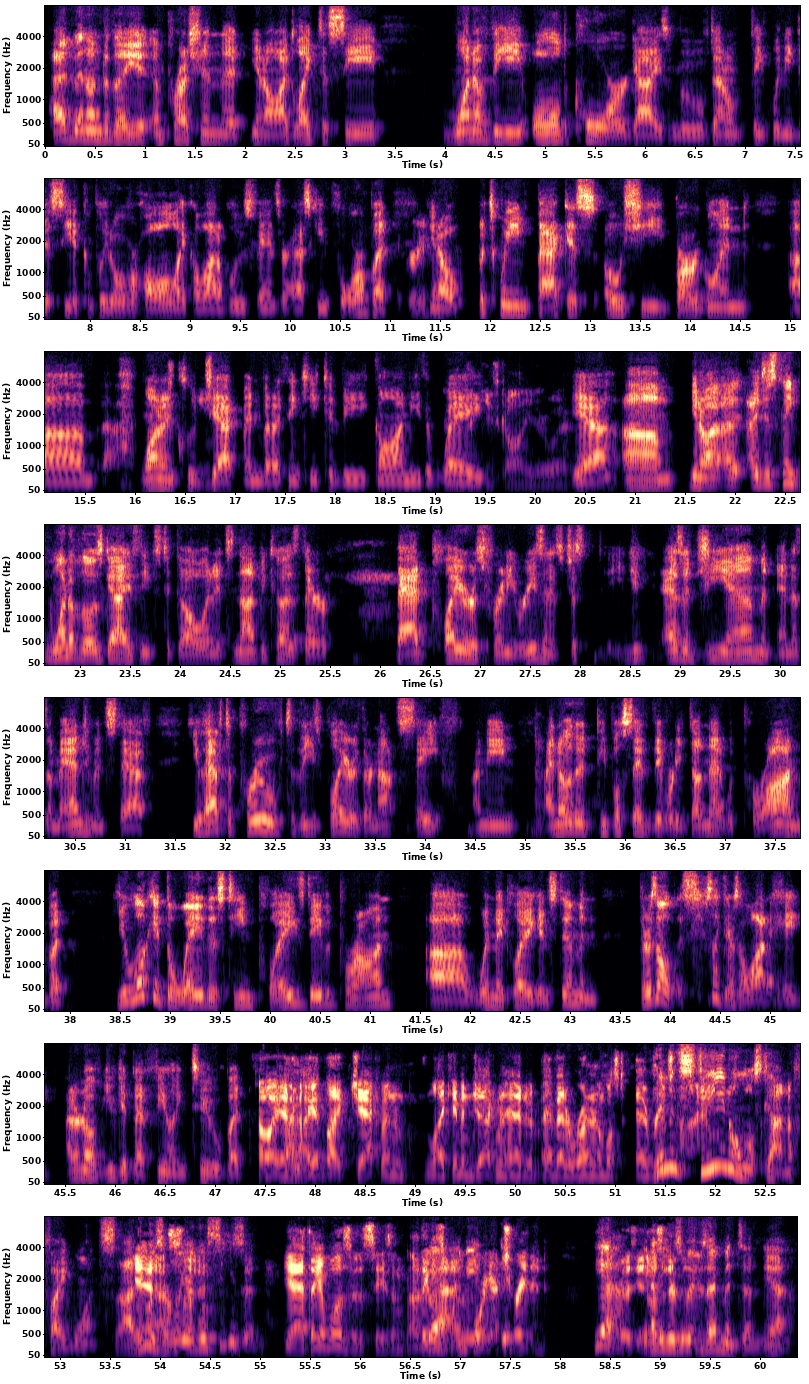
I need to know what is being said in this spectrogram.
I've been under the impression that you know I'd like to see one of the old core guys moved. I don't think we need to see a complete overhaul like a lot of Blues fans are asking for. But you know, between Backes, Oshie, Berglund, um, I want to include Jackman, but I think he could be gone either I think way. he's gone either way. Yeah, um, you know, I, I just think one of those guys needs to go, and it's not because they're bad players for any reason. It's just you, as a GM and, and as a management staff, you have to prove to these players they're not safe. I mean, I know that people say that they've already done that with Perron, but you look at the way this team plays David Perron uh, when they play against him, and there's a it seems like there's a lot of hate. I don't know if you get that feeling too, but Oh yeah, I get like Jackman, like him and Jackman had have had a run in almost every. him and. Steen almost got in a fight once. Uh, I think it was Yeah, earlier so- this season. Yeah, I think it was this season. I think it was Yeah, I mean, before he got it- traded. Yeah, It was- it I think it was, was Edmonton. Yeah,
